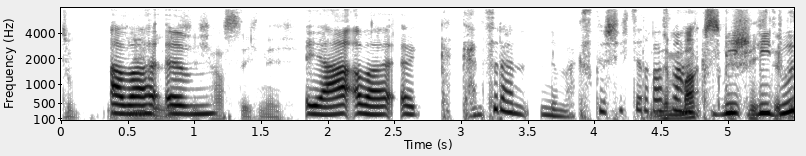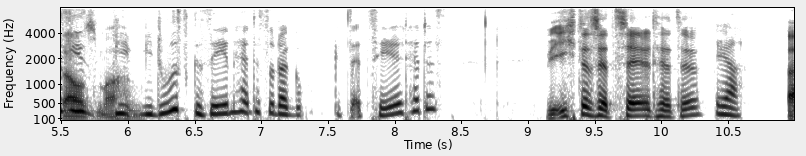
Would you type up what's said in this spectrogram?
du, Aber, ähm, ich hasse dich nicht. Ja, aber äh, kannst du dann eine Max-Geschichte draus Eine machen? Max-Geschichte wie, wie du draus sie, machen. Wie, wie du es gesehen hättest oder ge- erzählt hättest? Wie ich das erzählt hätte, Ja. Äh,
